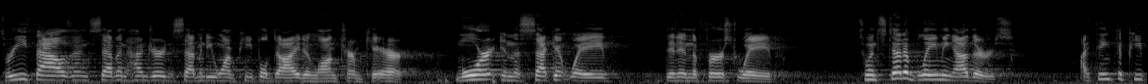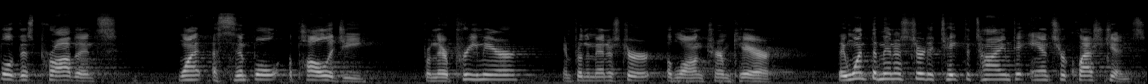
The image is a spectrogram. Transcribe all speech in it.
3,771 people died in long-term care, more in the second wave than in the first wave. So instead of blaming others, I think the people of this province want a simple apology from their Premier and from the Minister of Long-Term Care. They want the Minister to take the time to answer questions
